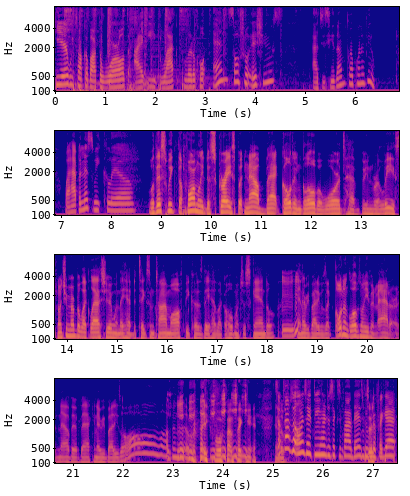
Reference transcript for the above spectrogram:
Here we talk about the world, i.e., black political and social issues as you see them through our point of view. What happened this week, Kahlil? Well, this week, the formerly disgraced but now back Golden Globe Awards have been released. Don't you remember, like last year, when they had to take some time off because they had like a whole bunch of scandal, and everybody was like, "Golden Globes don't even matter," and now they're back, and everybody's all up and I'm ready for them again. Sometimes it only takes 365 days for people to forget.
